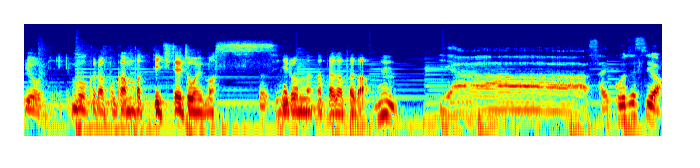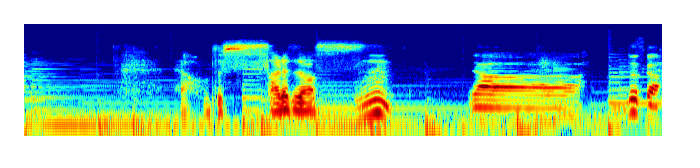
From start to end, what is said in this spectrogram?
う、ように、僕らも頑張っていきたいと思います。いろんな方々が。うん。いやー最高ですよ。いや、本当です。ありがとうございます。うん。いやーどうですか？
